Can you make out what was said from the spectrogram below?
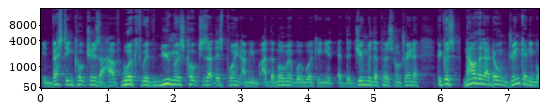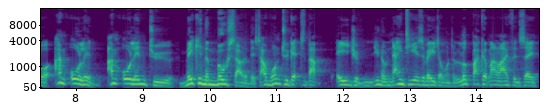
invest in coaches. I have worked with numerous coaches at this point. I mean, at the moment, we're working at the gym with a personal trainer because now that I don't drink anymore, I'm all in. I'm all into making the most out of this. I want to get to that age of, you know, 90 years of age, I want to look back at my life and say,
